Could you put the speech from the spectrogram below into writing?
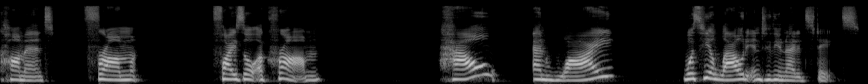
comment from Faisal Akram, how and why was he allowed into the United States?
